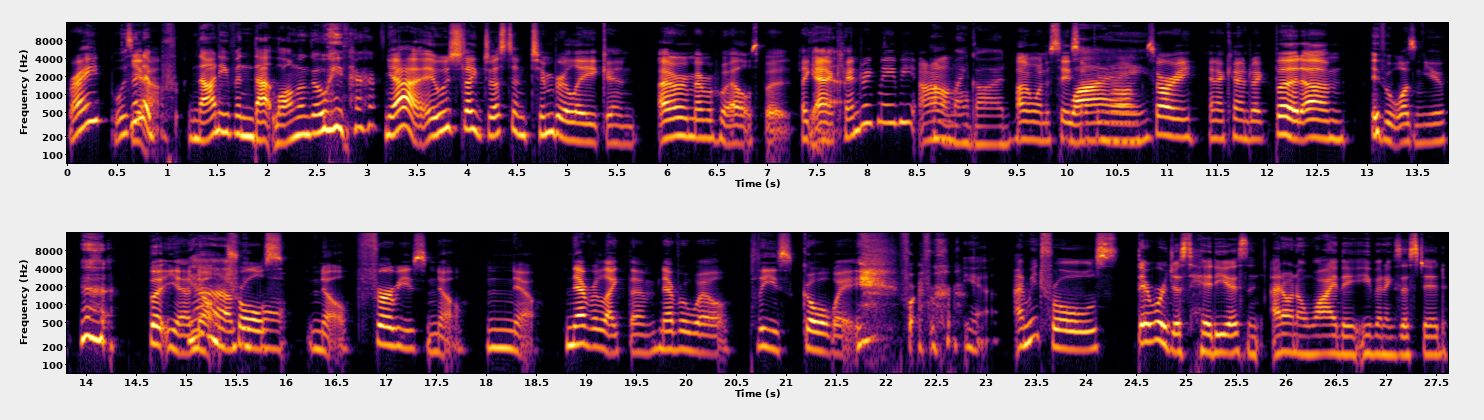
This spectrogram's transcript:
right? Wasn't Yeah. it pr- not even that long ago either? Yeah, it was like Justin Timberlake and I don't remember who else, but like Yeah. Anna Kendrick maybe? I don't Oh my know. god. I don't want to say Why? something wrong. Sorry, Anna Kendrick. But um if it wasn't you. But yeah, Yeah, no. Trolls, people- no. Furbies, no. No. Never liked them. Never will. Please go away forever. Yeah. I mean, trolls, they were just hideous, and I don't know why they even existed.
